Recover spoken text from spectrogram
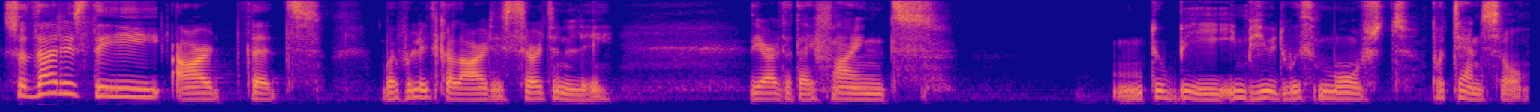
so that is the art that, biopolitical art is certainly the art that I find to be imbued with most potential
